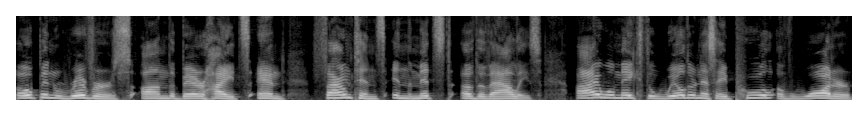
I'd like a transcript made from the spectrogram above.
open rivers on the bare heights and fountains in the midst of the valleys. I will make the wilderness a pool of water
